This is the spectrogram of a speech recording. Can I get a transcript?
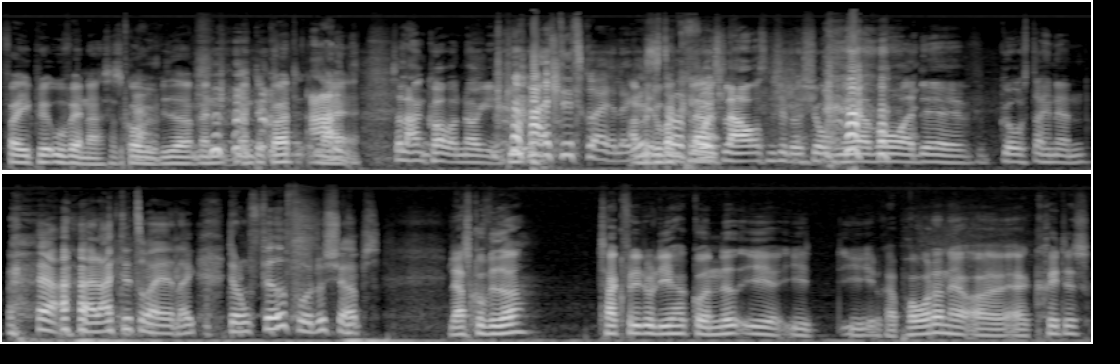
for I ikke bliver uvenner, så går ja. vi videre. Men, men det er godt... nej. Så langt kommer det nok ikke. nej, det tror jeg heller ikke. Jamen, du var klar. Lausen situation her, hvor at, uh, ghoster hinanden. ja, nej, det tror jeg heller ikke. Det er nogle fede photoshops. Lad os gå videre. Tak fordi du lige har gået ned i, i, i rapporterne og er kritisk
